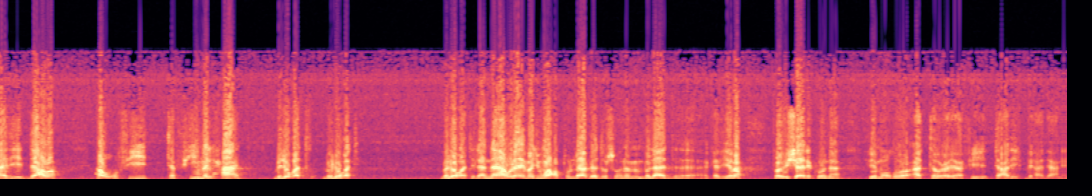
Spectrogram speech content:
هذه الدعوة أو في تفهيم الحاج بلغة بلغته بلغته لأن هؤلاء مجموعة طلاب يدرسون من بلاد كثيرة فيشاركون في موضوع التوعية في التعريف بهذا يعني.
